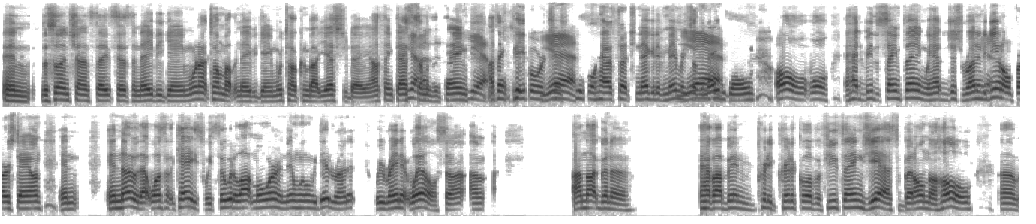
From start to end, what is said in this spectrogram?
And the Sunshine State says the Navy game. We're not talking about the Navy game. We're talking about yesterday. I think that's yeah, some of the thing. Yeah. I think people are yes. just people have such negative memories yes. of the Navy game. Oh well, it had to be the same thing. We had to just run it again on first down, and and no, that wasn't the case. We threw it a lot more, and then when we did run it, we ran it well. So I, I'm I'm not gonna have I been pretty critical of a few things? Yes, but on the whole, um,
